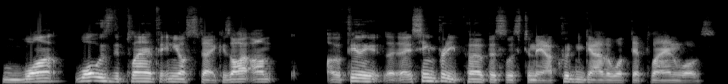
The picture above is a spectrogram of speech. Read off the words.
what what was the plan for Ineos today? Because I I'm I'm feeling it seemed pretty purposeless to me. I couldn't gather what their plan was.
